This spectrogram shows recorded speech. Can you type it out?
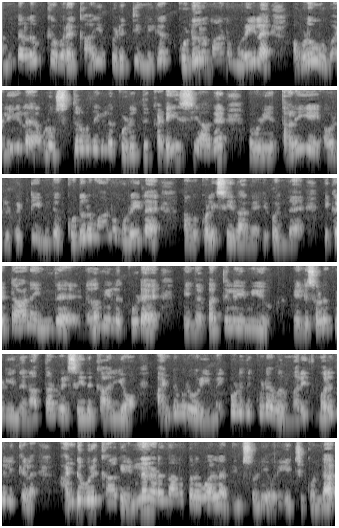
அந்த அளவுக்கு அவரை காயப்படுத்தி மிக கொடூரமான முறையில் அவ்வளவு வழியில் அவ்வளவு சித்திரவதைகளை கொடுத்து கடைசியாக அவருடைய தலையை அவர்கள் வெட்டி மிக கொடூரமான முறையில் அவங்க கொலை செய்தாங்க. இப்போ இந்த இக்கட்டான இந்த நிலைமையில கூட இந்த பத்திலேமியும் என்று சொல்லக்கூடிய இந்த நாத்தான்வேல் செய்த காரியம் ஆண்டவர் ஒரு இமைப்பொழுது கூட அவர் மறு மறுதளிக்கல. ஆண்டவருக்காக என்ன நடந்தாலும் பரவாயில்ல அப்படின்னு சொல்லி அவர் ஏற்றுக்கொண்டார்.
